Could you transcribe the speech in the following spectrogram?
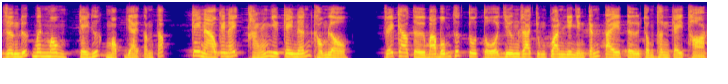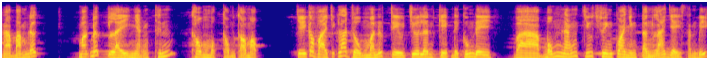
Rừng đước mênh mông, cây nước mọc dài tăm tắp, cây nào cây nấy thẳng như cây nến khổng lồ. Rễ cao từ ba bốn thước tua tủa dương ra chung quanh như những cánh tay từ trong thân cây thò ra bám đất. Mặt đất lầy nhẵn thính, không một cọng cỏ mọc. Chỉ có vài chiếc lá rụng mà nước triều chưa lên kịp để cuốn đi, và bóng nắng chiếu xuyên qua những tầng lá dày xanh biếc,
